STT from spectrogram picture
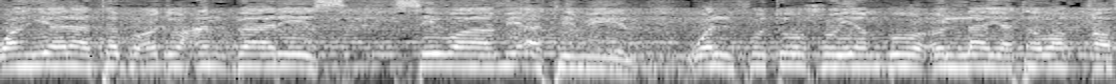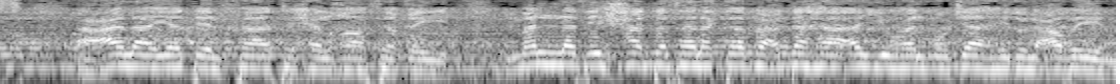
وهي لا تبعد عن باريس سوى مئة ميل والفتوح ينبوع لا يتوقف على يد الفاتح الغافقي. ما الذي حدث لك بعدها أيها المجاهد العظيم؟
